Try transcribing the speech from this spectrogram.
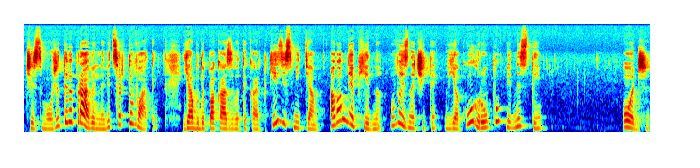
чи зможете ви правильно відсортувати. Я буду показувати картки зі сміттям, а вам необхідно визначити, в яку групу віднести. Отже,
